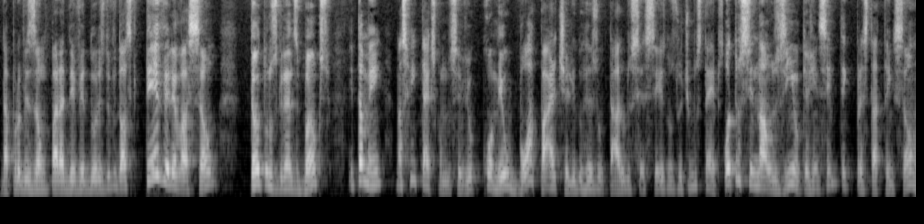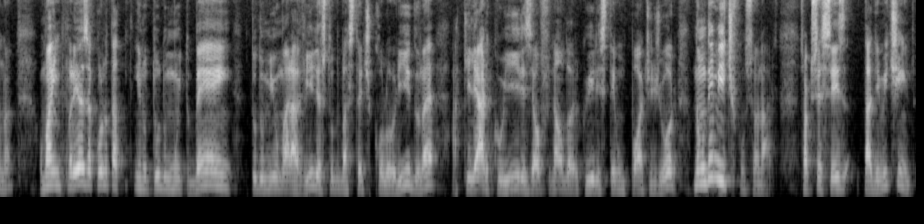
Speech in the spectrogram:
da provisão para devedores duvidosos, que teve elevação tanto nos grandes bancos e também nas fintechs, como você viu, comeu boa parte ali do resultado do C6 nos últimos tempos. Outro sinalzinho que a gente sempre tem que prestar atenção, né? Uma empresa quando está indo tudo muito bem, tudo mil maravilhas, tudo bastante colorido, né? Aquele arco-íris e ao final do arco-íris tem um pote de ouro, não demite funcionários. Só que o C6 está demitindo.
